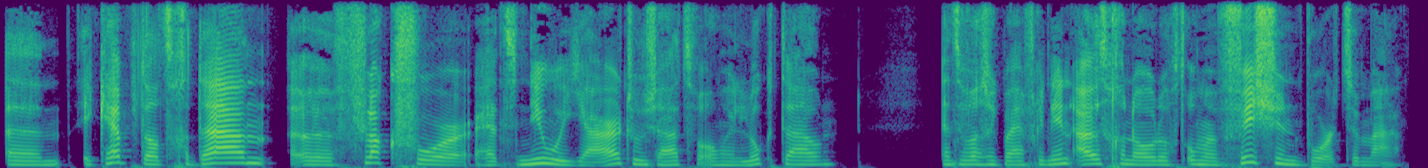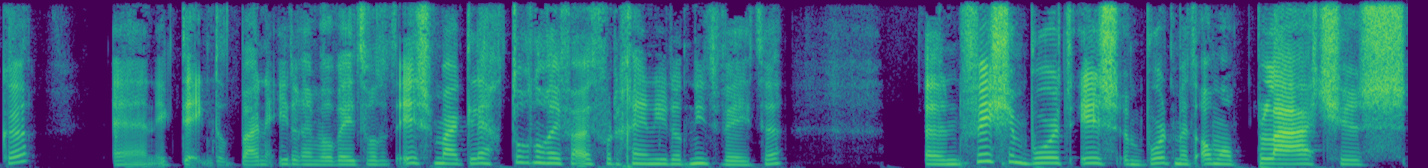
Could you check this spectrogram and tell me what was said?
Ehm, ik heb dat gedaan uh, vlak voor het nieuwe jaar. Toen zaten we al in lockdown. En toen was ik bij een vriendin uitgenodigd om een vision board te maken. En ik denk dat bijna iedereen wel weet wat het is, maar ik leg het toch nog even uit voor degenen die dat niet weten. Een vision board is een bord met allemaal plaatjes,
